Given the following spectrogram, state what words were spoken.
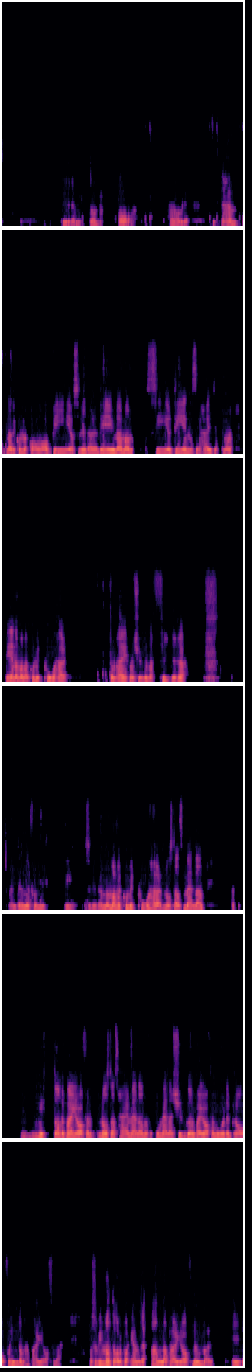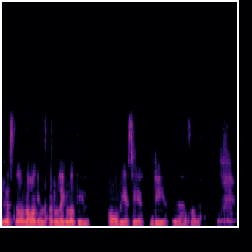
419a. Här har vi det. det här, när det kommer A, B och så vidare, det är ju när man C och D, ni ser här är jättemånga. Det är när man har kommit på här de här är från 2004. Den är från 90 och så vidare. Men man har kommit på här någonstans mellan 19 paragrafen, någonstans här emellan och mellan 20 paragrafen vore det bra att få in de här paragraferna. Och så vill man inte hålla på att ändra alla paragrafnummer i resten av lagen. Ja, då lägger man till A, B, C, D i det här fallet.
